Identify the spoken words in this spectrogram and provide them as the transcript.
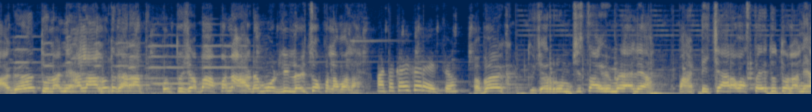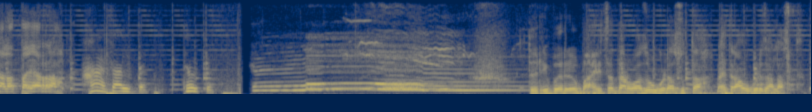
अगं तुला निहायला आलो होतो घरात पण तुझ्या बापानं हाडं मोडली लय चोपला मला. आता काय करायचं? अ बघ तुझ्या रूमची चावी मिळाल्या. पहाटे चार वाजता येतो तुला निहायला तयार राहा. हा चालतंय. ठेवते. तरी बरं बाहेरचा दरवाजा उघडाच होता नाहीतर अवघड झाला असत.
